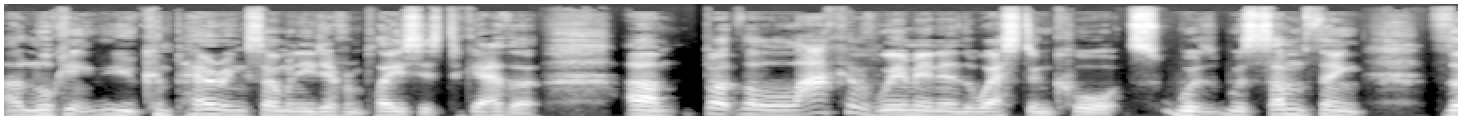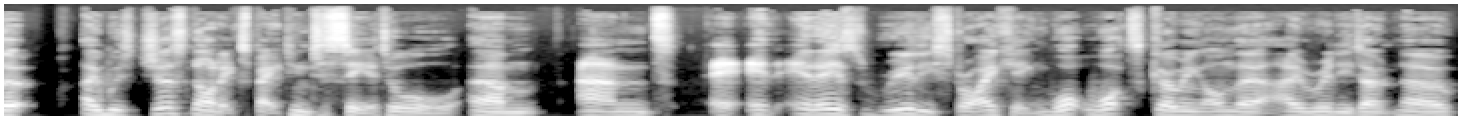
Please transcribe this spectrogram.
uh, looking you comparing so many different places together. Um, but the lack of women in the Western courts was was something that I was just not expecting to see at all. Um, and it, it is really striking. What what's going on there, I really don't know.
